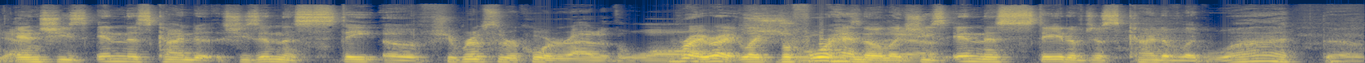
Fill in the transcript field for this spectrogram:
Yeah. and she's in this kind of she's in this state of she rips the recorder out of the wall. right right like Destroys beforehand though like yeah. she's in this state of just kind of like what the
